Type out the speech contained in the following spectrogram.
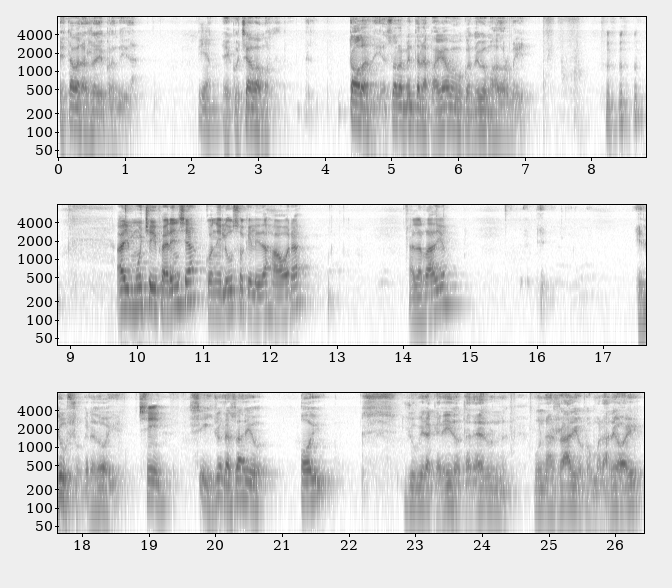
estaba la radio prendida. Bien. Escuchábamos todo el día, solamente la apagábamos cuando íbamos a dormir. ¿Hay mucha diferencia con el uso que le das ahora a la radio? El uso que le doy. Sí. Sí, yo la radio hoy, yo hubiera querido tener una radio como la de hoy,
